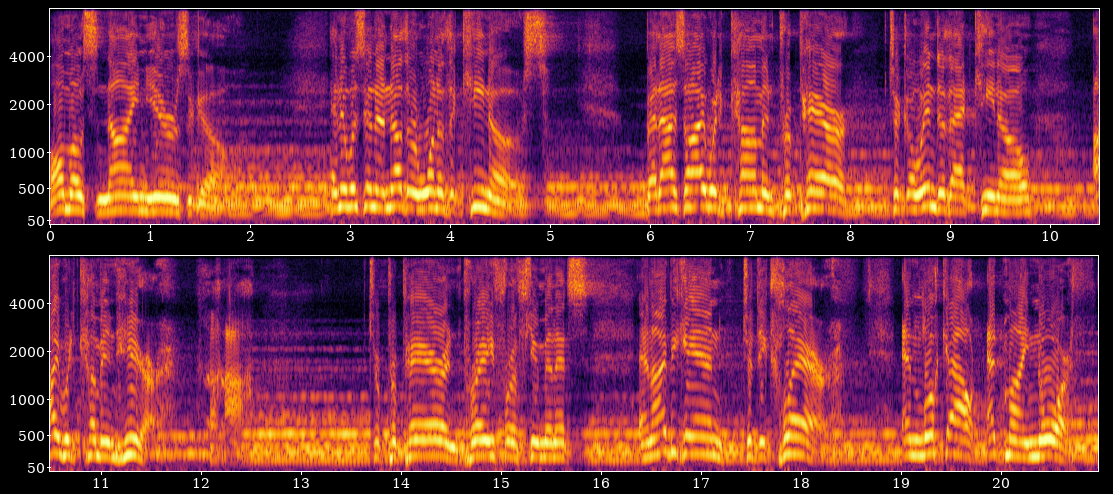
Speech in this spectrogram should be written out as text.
almost nine years ago. And it was in another one of the keynotes. But as I would come and prepare to go into that keynote, I would come in here to prepare and pray for a few minutes. And I began to declare and look out at my north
